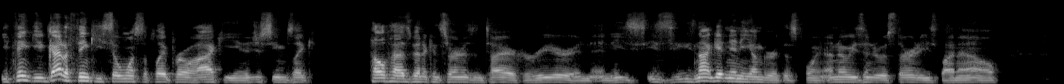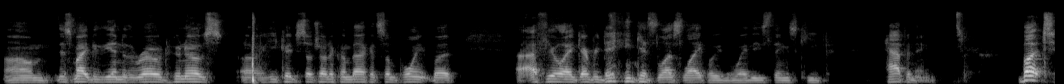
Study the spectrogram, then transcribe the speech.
You think you got to think he still wants to play pro hockey, and it just seems like health has been a concern his entire career, and and he's he's he's not getting any younger at this point. I know he's into his thirties by now. Um, this might be the end of the road. Who knows? Uh, he could still try to come back at some point, but I feel like every day it gets less likely the way these things keep happening. But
